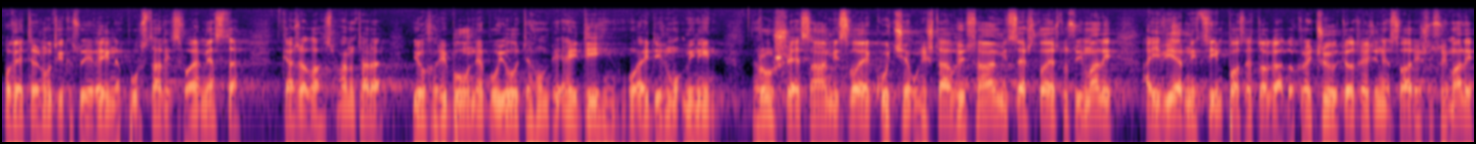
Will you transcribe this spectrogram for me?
ove trenutke kad su jevreji napustali svoje mjesta, kaže Allah s.w.t. yuhribune bujutehum bi ejdihim u ejdil mu'minin. Ruše sami svoje kuće, uništavaju sami sve svoje što su imali, a i vjernici im posle toga dokrajčuju te određene stvari što su imali,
